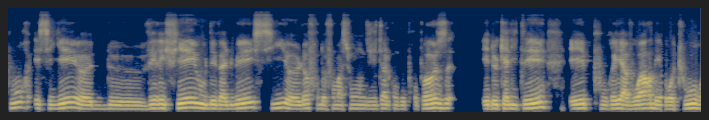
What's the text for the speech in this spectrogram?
pour essayer euh, de vérifier ou d'évaluer si euh, l'offre de formation digitale qu'on vous propose est de qualité et pourrait avoir des retours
